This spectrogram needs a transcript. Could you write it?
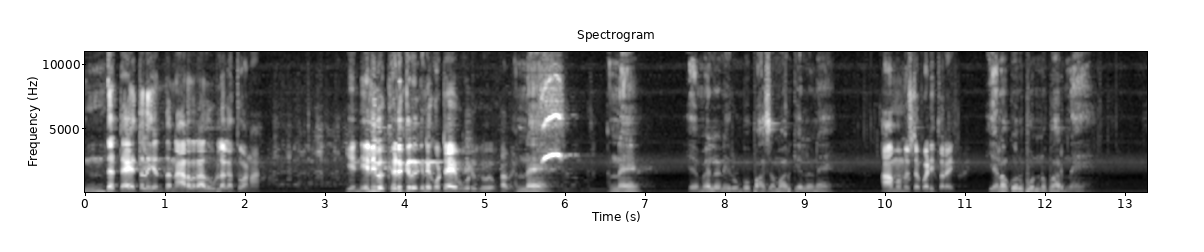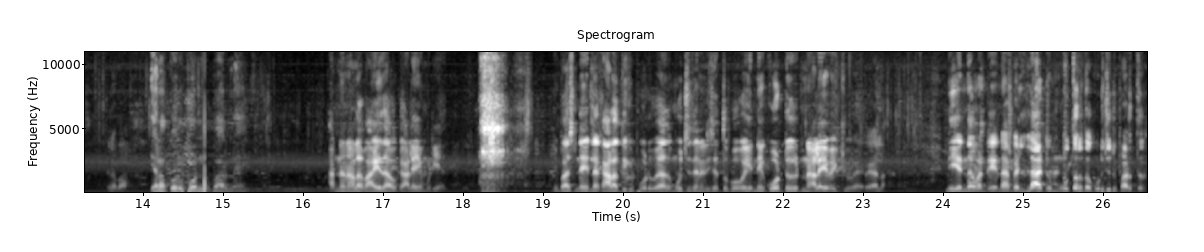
இந்த டயத்தில் எந்த நாரதராவது உள்ள கத்துவானா? என் நெளிவை கெடுக்கிறதுக்குன்னே கொட்டையை போட்டு. அண்ணே அண்ணே என் மேலே நீ ரொம்ப பாசமாக இருக்கேல்லண்ணே ஆமாம் மிஸ்டர் படித்துறை. எனக்கு ஒரு பொண்ணு பாருண்ணே. என்னப்பா? எனக்கு ஒரு பொண்ணு பாருண்ணே. அண்ணனால் வாய்தாவுக்கு அலைய முடியாது. நீ பஸ் நைட்டில் காலத்துக்கு போடுவே அதை மூச்சு தண்ணி செத்து போக என்னை கோட்டுக்கிட்டுன்னு அலைய வைக்குவே வேலை நீ என்ன பண்ணுறீன்னா வெள்ளாட்டு மூத்திரத்தை குடிச்சிட்டு படுத்துரு.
